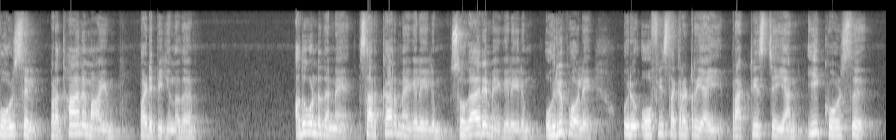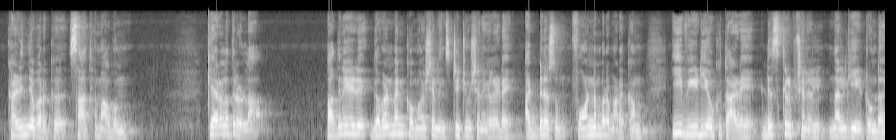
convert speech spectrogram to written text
കോഴ്സിൽ പ്രധാനമായും പഠിപ്പിക്കുന്നത്. അതുകൊണ്ട് തന്നെ സർക്കാർ മേഖലയിലും സ്വകാര്യ മേഖലയിലും ഒരുപോലെ ഒരു ഓഫീസ് സെക്രട്ടറിയായി പ്രാക്ടീസ് ചെയ്യാൻ ഈ കോഴ്സ് കഴിഞ്ഞവർക്ക് സാധ്യമാകും. കേരളത്തിലുള്ള പതിനേഴ് ഗവൺമെന്റ് കൊമേഴ്ഷ്യൽ ഇൻസ്റ്റിറ്റ്യൂഷനുകളുടെ അഡ്രസ്സും ഫോൺ നമ്പറും അടക്കം ഈ വീഡിയോക്ക് താഴെ ഡിസ്ക്രിപ്ഷനിൽ നൽകിയിട്ടുണ്ട്.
